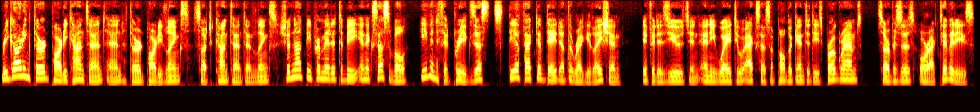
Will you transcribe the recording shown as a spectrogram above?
Regarding third party content and third party links, such content and links should not be permitted to be inaccessible even if it pre exists the effective date of the regulation, if it is used in any way to access a public entity's programs, services, or activities.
